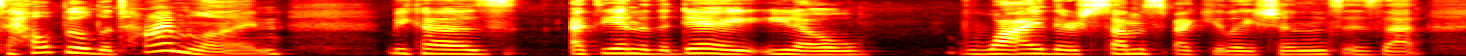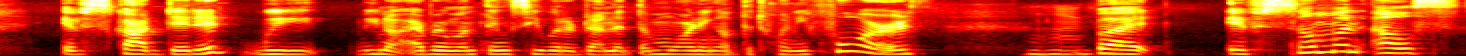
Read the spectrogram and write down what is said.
to help build a timeline because at the end of the day, you know, why there's some speculations is that if Scott did it, we, you know, everyone thinks he would have done it the morning of the 24th, Mm-hmm. but if someone else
